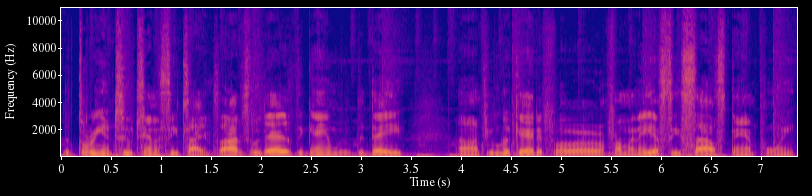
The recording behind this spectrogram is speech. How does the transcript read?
the three and two Tennessee Titans. So obviously, that is the game of the day. Uh, if you look at it for from an AFC South standpoint,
